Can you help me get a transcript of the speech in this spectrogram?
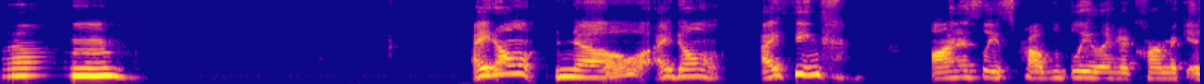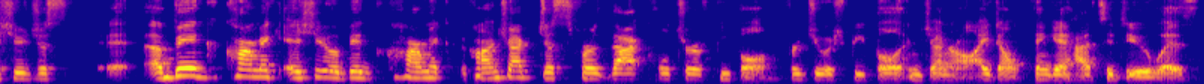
Um, I don't know. I don't, I think honestly, it's probably like a karmic issue, just a big karmic issue, a big karmic contract just for that culture of people, for Jewish people in general. I don't think it had to do with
